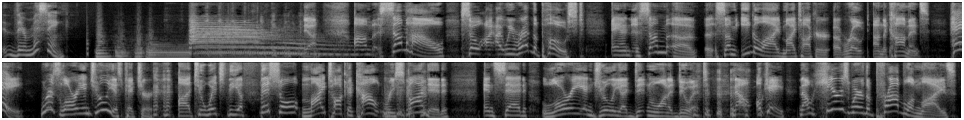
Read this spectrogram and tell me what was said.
They're missing. Yeah. Um, somehow, so I, I, we read the post, and some uh, some eagle eyed my talker uh, wrote on the comments, "Hey." Where's Lori and Julia's picture? Uh, to which the official My Talk account responded and said, Lori and Julia didn't want to do it. now, okay, now here's where the problem lies.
